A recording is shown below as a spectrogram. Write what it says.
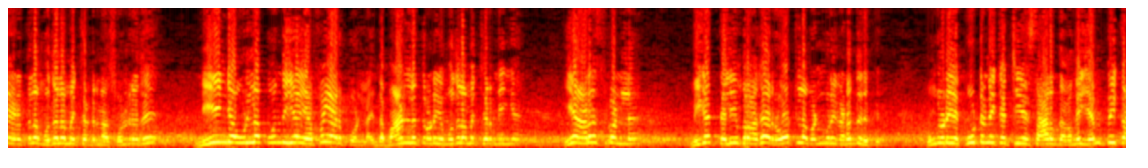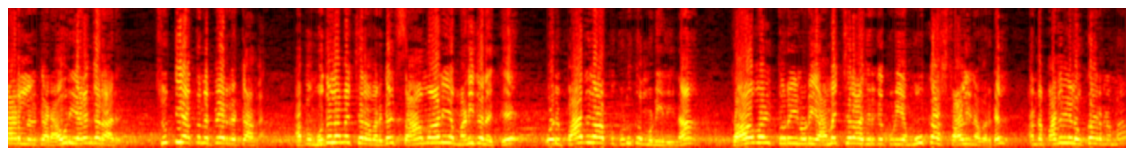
நேரத்தில் முதலமைச்சர் நான் சொல்றது நீங்க உள்ள பூந்து ஏன் எஃப்ஐஆர் போடல? இந்த மாநிலத்தினுடைய முதலமைச்சர் நீங்க ஏன் அரெஸ்ட் பண்ணல? மிக தெளிவாக ரோட்ல வன்முறை நடந்திருக்கு. உங்களுடைய கூட்டணி கட்சியை சார்ந்தவங்க எம்பி கார்ல இருக்காரு அவர் இறங்குறாரு. சுத்தி அத்தனை பேர் இருக்காங்க. அப்ப முதலமைச்சர் அவர்கள் சாமானிய மனிதனுக்கு ஒரு பாதுகாப்பு கொடுக்க முடியலனா காவல்துறையினுடைய அமைச்சராக இருக்கக்கூடிய மு க ஸ்டாலின் அவர்கள் அந்த பதவியில் உட்காரணுமா?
